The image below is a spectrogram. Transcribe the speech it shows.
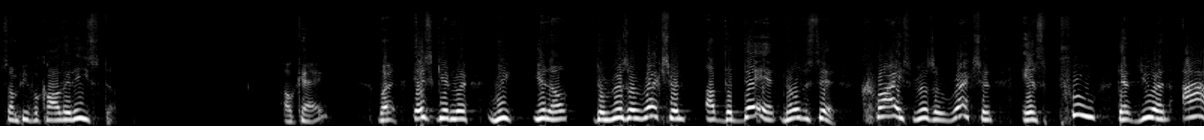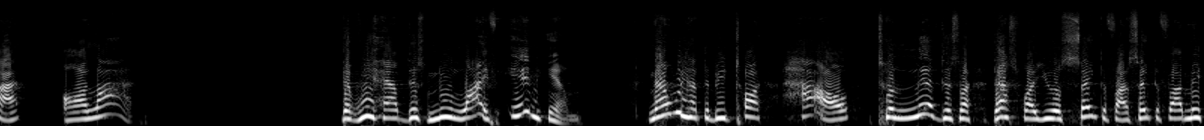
some people call it Easter. Okay? But it's getting, we, you know, the resurrection of the dead. Notice it. Christ's resurrection is proof that you and I are alive. That we have this new life in Him. Now we have to be taught how to live this life. That's why you are sanctified. Sanctified means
